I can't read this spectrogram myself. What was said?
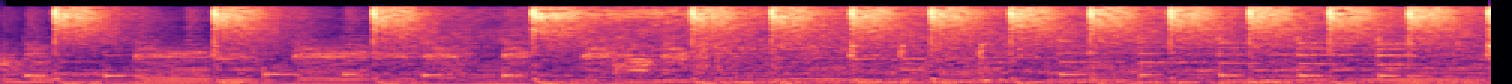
We'll be right back.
